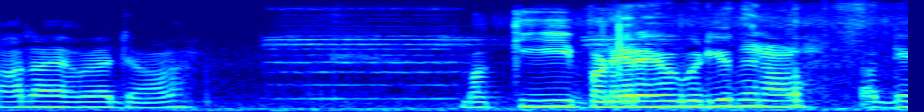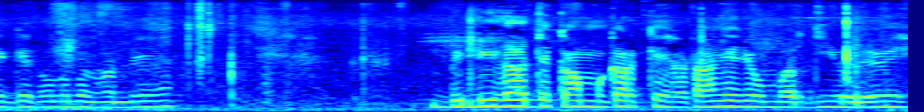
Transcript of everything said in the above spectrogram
ਆ ਲਾਇਆ ਹੋਇਆ ਜਾਲ। ਬਾਕੀ ਬਣੇ ਰਹੋ ਵੀਡੀਓ ਦੇ ਨਾਲ। ਅੱਗੇ ਅੱਗੇ ਤੁਹਾਨੂੰ ਦਿਖਾਉਂਦੇ ਆ ਬਿੱਲੀ ਦਾ ਅੱਜ ਕੰਮ ਕਰਕੇ ਹਟਾਂਗੇ, ਜੋ ਮਰਜ਼ੀ ਹੋ ਜਾਵੇ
